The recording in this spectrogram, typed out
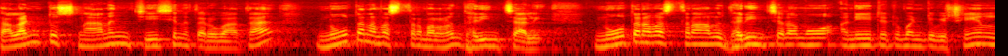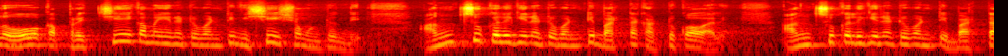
తలంటు స్నానం చేసిన తరువాత నూతన వస్త్రములను ధరించాలి. నూతన వస్త్రాలు ధరించడము అనేటటువంటి విషయంలో ఒక ప్రత్యేకమైనటువంటి విశేషం ఉంటుంది. అంచు కలిగినటువంటి బట్ట కట్టుకోవాలి. అంచు కలిగినటువంటి బట్ట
